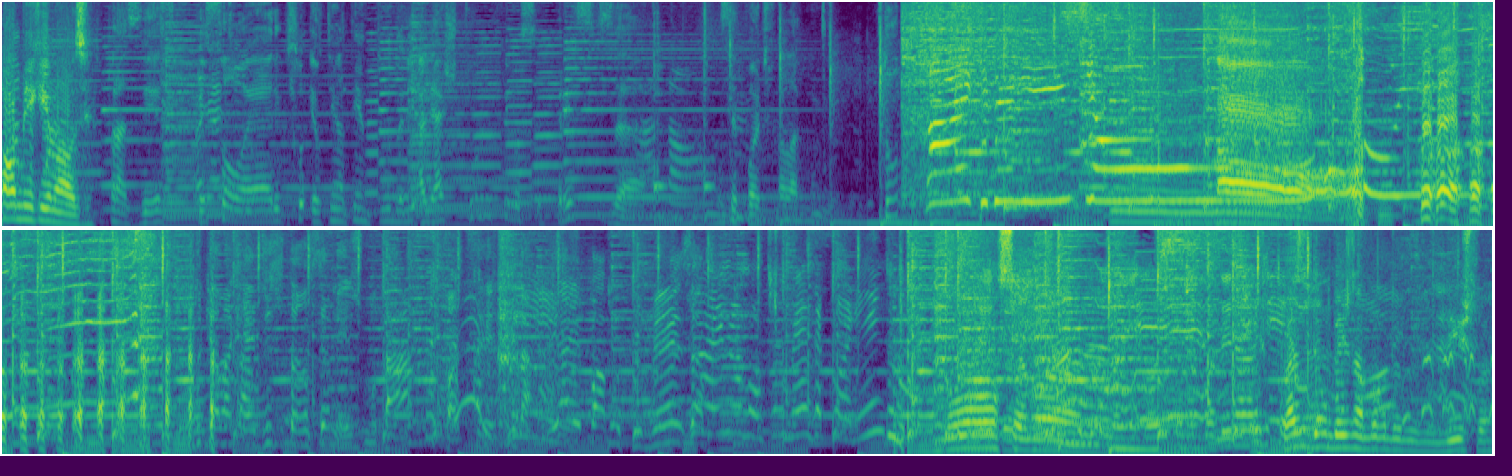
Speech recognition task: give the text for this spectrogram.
Olha o Mickey Mouse. Prazer, eu sou o Erickson, eu tenho tudo ali. Aliás, tudo que você precisar, você pode falar comigo. Tudo. Ai, que delícia! Porque ela quer distância mesmo, tá? Pode ser. E aí, Pablo, firmeza? Ai, meu amor, firmeza, Corinthians. Nossa, mano. Quase deu um beijo na boca do bicho lá.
